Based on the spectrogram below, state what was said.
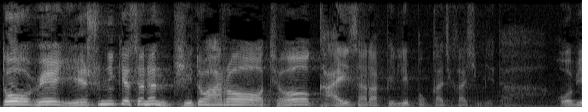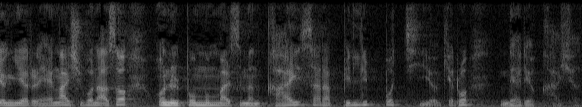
또 왜 예수님께서는 기도하러 저 가이사라 빌립보까지 가십니다. 오병이어를 행하시고 나서 오늘 본문 말씀은 가이사라 빌립보 지역으로 내려가셨다.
